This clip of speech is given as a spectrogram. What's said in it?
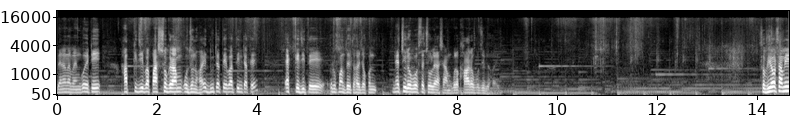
ব্যানানা ম্যাঙ্গো, এটি হাফ কেজি বা পাঁচশো গ্রাম ওজন হয়, দুইটাতে বা তিনটাতে এক কেজিতে রূপান্তরিত হয় যখন ন্যাচুর অবস্থায় চলে আসে আমগুলো, খাওয়ার উপযোগী হয়। সো ভিওর্স আমি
